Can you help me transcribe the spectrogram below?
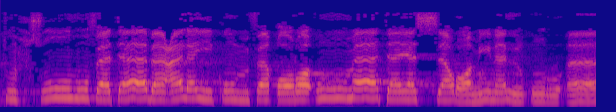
تحصوه فتاب عليكم فاقرؤوا ما تيسر من القرآن.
